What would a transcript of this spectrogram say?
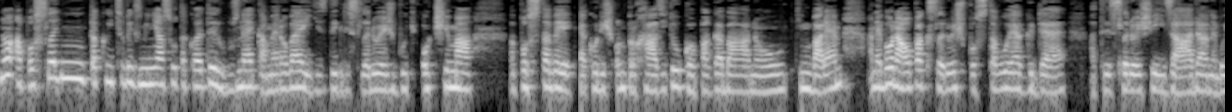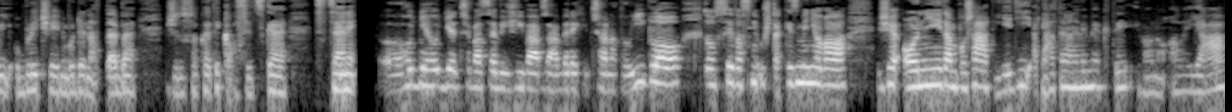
No a poslední, takový, co bych zmínila, jsou takové ty různé kamerové jízdy, kdy sleduješ buď očima postavy, jako když on prochází tou Copacabánou, tím barem, anebo naopak sleduješ postavu, jak jde a ty sleduješ její záda nebo její obličej, nebo jde na tebe, že to jsou takové ty klasické scény hodně, hodně třeba se vyžívá v záběrech i třeba na to jídlo. To si vlastně už taky zmiňovala, že oni tam pořád jedí a já teda nevím, jak ty, Ivano, ale já,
